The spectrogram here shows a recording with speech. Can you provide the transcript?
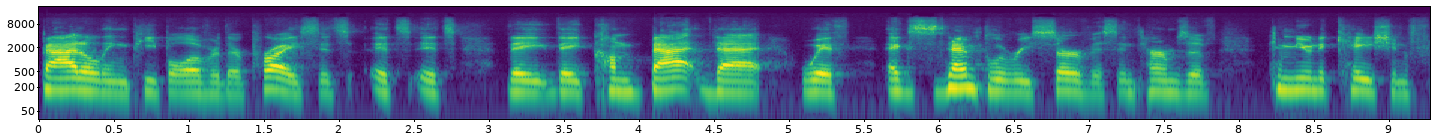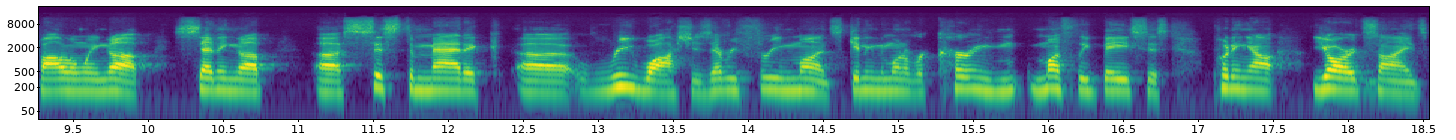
battling people over their price. It's it's it's they they combat that with exemplary service in terms of communication, following up, setting up uh, systematic uh, rewashes every three months, getting them on a recurring monthly basis, putting out yard signs,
